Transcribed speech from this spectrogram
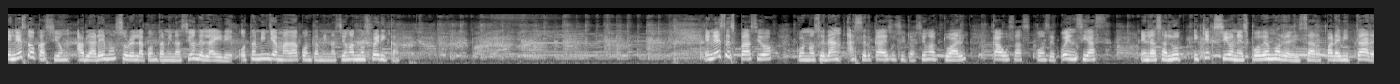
En esta ocasión hablaremos sobre la contaminación del aire o también llamada contaminación atmosférica. En este espacio conocerán acerca de su situación actual, causas, consecuencias en la salud y qué acciones podemos realizar para evitar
